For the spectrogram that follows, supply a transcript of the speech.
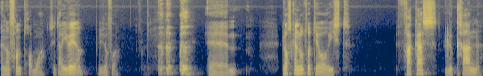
un enfant de trois mois, c'est arrivé hein, plusieurs fois. Lorsqu'un autre terroriste fracasse le crâne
